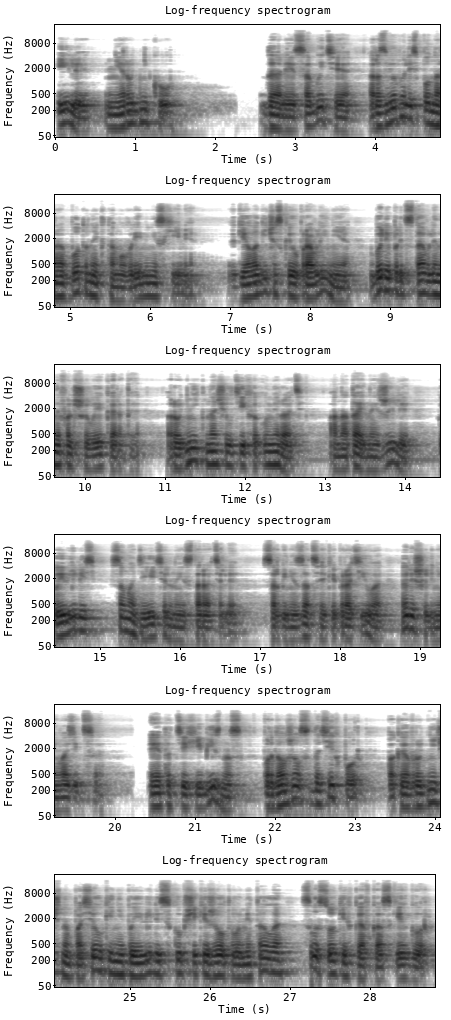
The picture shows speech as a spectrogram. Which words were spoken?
Или не руднику. Далее события развивались по наработанной к тому времени схеме. В геологическое управление были представлены фальшивые карты. Рудник начал тихо умирать, а на тайной жиле появились самодеятельные старатели. С организацией кооператива решили не возиться. Этот тихий бизнес продолжался до тех пор, пока в рудничном поселке не появились скупщики желтого металла с высоких Кавказских гор.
